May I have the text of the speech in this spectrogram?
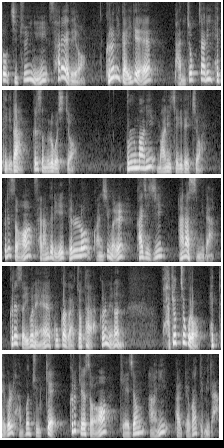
또 집주인이 살아야 돼요. 그러니까 이게 반쪽짜리 혜택이다. 그래서 눌러보시죠. 불만이 많이 제기됐죠. 그래서 사람들이 별로 관심을 가지지 않았습니다. 그래서 이번에 국가가 좋다. 그러면은 파격적으로 혜택을 한번 줄게. 그렇게 해서 개정안이 발표가 됩니다.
